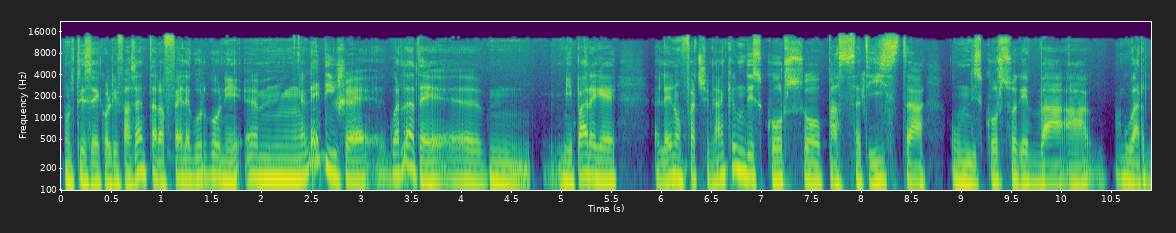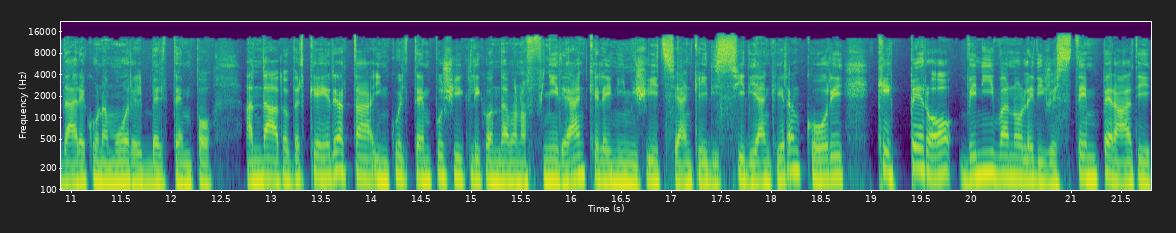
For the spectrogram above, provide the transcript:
molti, secoli fa. Senta Raffaele Gorgoni, ehm, lei dice, guardate, ehm, mi pare che lei non faccia neanche un discorso passatista, un discorso che va a guardare con amore il bel tempo andato, perché in realtà in quel tempo ciclico andavano a finire anche le inimicizie, anche i dissidi, anche i rancori, che però venivano, lei dice, stemperati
